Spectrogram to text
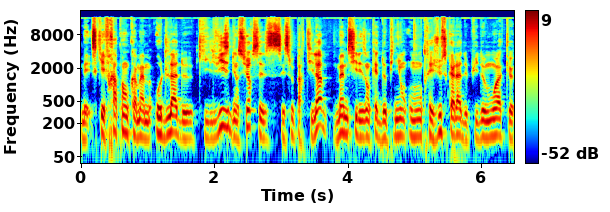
Mais ce qui est frappant quand même, au-delà de qui il vise, bien sûr, c'est ce parti-là, même si les enquêtes d'opinion ont montré jusqu'à là depuis deux mois que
